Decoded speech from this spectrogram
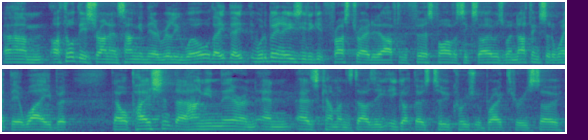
um, I thought the Australians hung in there really well. They, they, it would have been easy to get frustrated after the first five or six overs when nothing sort of went their way, but they were patient, they hung in there, and, and as Cummins does, he, he got those two crucial breakthroughs. So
